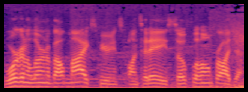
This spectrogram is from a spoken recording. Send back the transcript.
We're gonna learn about my experience on today's SoFlo Home Project.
